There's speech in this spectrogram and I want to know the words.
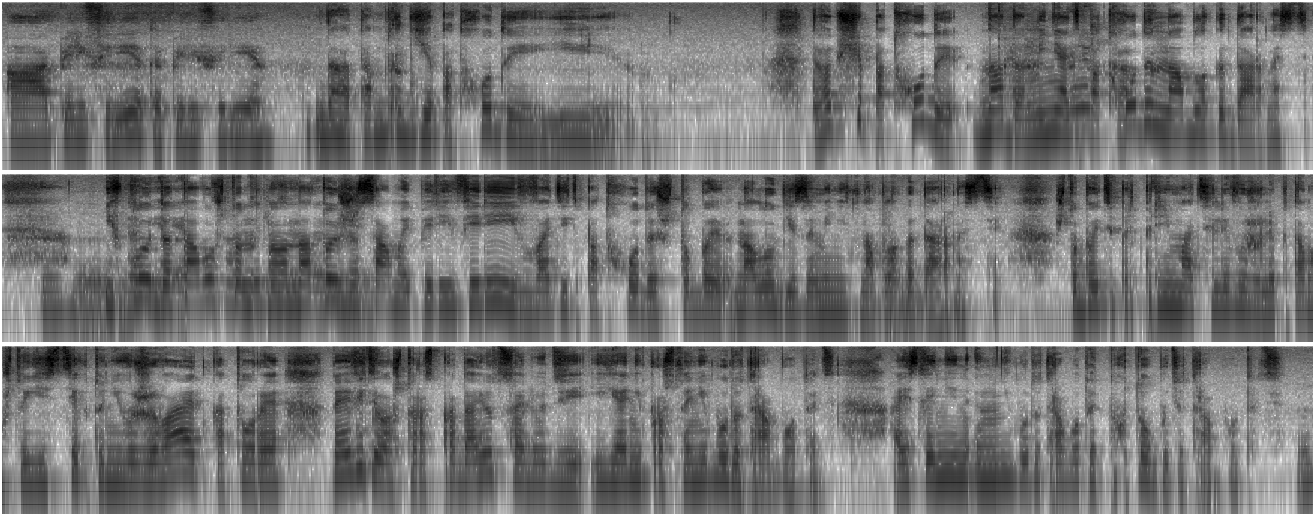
а периферия – это периферия. Да, там другие подходы и да вообще подходы, надо менять Знаешь, подходы как? на благодарность. Угу. И вплоть Доверие. до того, что на, на той же самой периферии вводить подходы, чтобы налоги заменить на благодарности. Чтобы эти предприниматели выжили. Потому что есть те, кто не выживает, которые... Но ну, я видела, что распродаются люди, и они просто не будут работать. А если они не будут работать, то кто будет работать? Угу.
